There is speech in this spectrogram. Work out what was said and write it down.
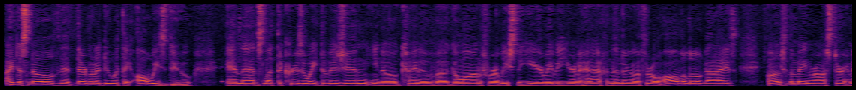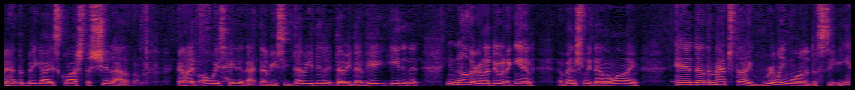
I just know that they're going to do what they always do, and that's let the cruiserweight division, you know, kind of uh, go on for at least a year, maybe a year and a half, and then they're going to throw all the little guys onto the main roster and have the big guys squash the shit out of them. And I've always hated that. WCW did it, WWE did it. You know they're going to do it again eventually down the line. And uh, the match that I really wanted to see,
